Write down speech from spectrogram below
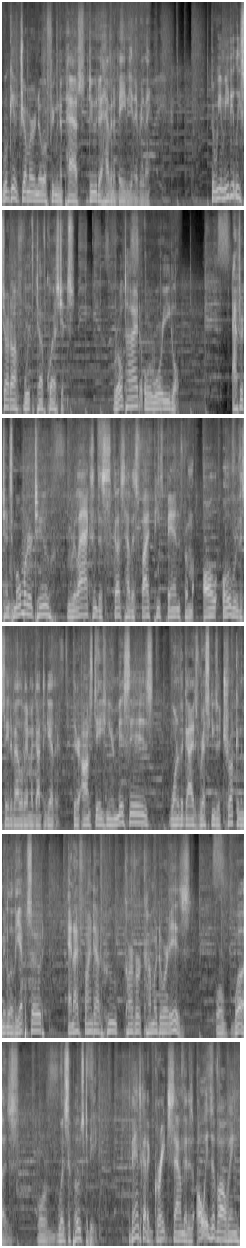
We'll give drummer Noah Freeman a pass due to having a baby and everything. So we immediately start off with the tough questions. Roll Tide or War Eagle? After a tense moment or two, we relax and discuss how this five piece band from all over the state of Alabama got together. Their onstage near misses, one of the guys rescues a truck in the middle of the episode, and I find out who Carver Commodore is, or was, or was supposed to be. The band's got a great sound that is always evolving,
